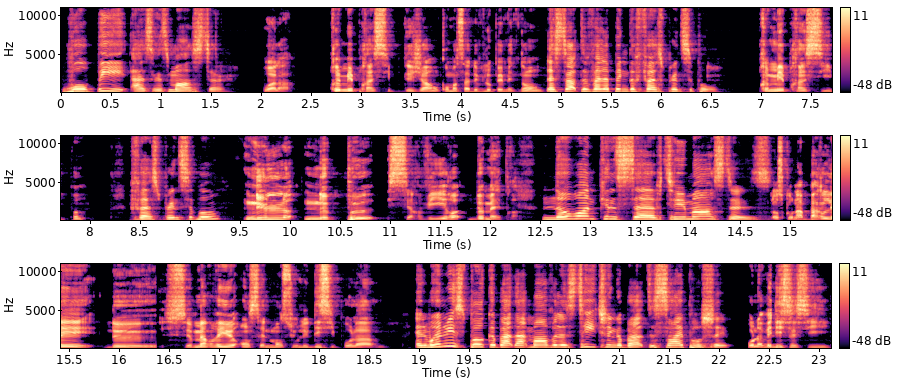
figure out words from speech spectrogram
will be as his master. Voilà. Premier principe déjà, on commence à développer maintenant. Let's start developing the first principle. Premier principe, First principle nul ne peut servir deux maîtres. no one can serve two masters. Lorsqu'on a parlé de ce merveilleux enseignement sur les disciples là, And when we spoke about that marvelous teaching about discipleship, on avait dit ceci.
